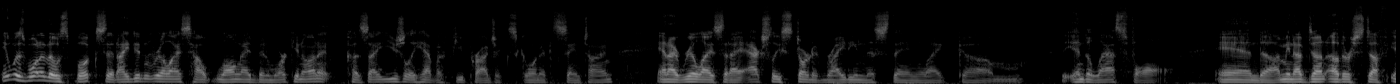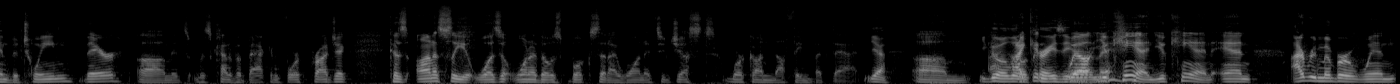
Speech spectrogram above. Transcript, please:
it was one of those books that I didn't realize how long I'd been working on it because I usually have a few projects going at the same time, and I realized that I actually started writing this thing like um, the end of last fall. And uh, I mean, I've done other stuff in between there. Um, it was kind of a back and forth project because honestly, it wasn't one of those books that I wanted to just work on nothing but that. Yeah. Um, You go a little can- crazy, Well, you can, you can, and I remember when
